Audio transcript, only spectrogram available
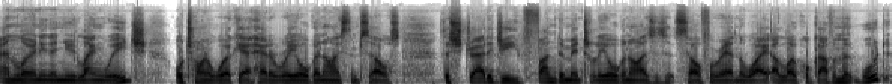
and learning a new language or trying to work out how to reorganise themselves. The strategy fundamentally organises itself around the way a local government would,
